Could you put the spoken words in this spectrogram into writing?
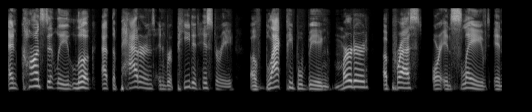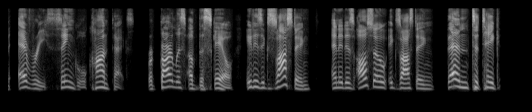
and constantly look at the patterns and repeated history of black people being murdered oppressed or enslaved in every single context regardless of the scale. It is exhausting and it is also exhausting then to take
